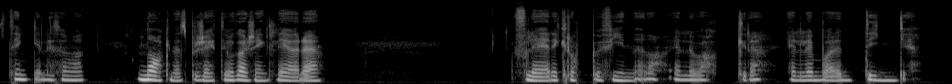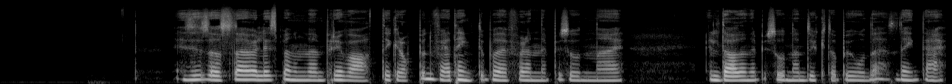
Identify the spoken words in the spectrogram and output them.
Så tenker jeg liksom at Nakenhetsprosjektet vil kanskje egentlig gjøre flere kropper fine, da, eller vakre, eller bare digge. Jeg syns også det er veldig spennende med den private kroppen, for jeg tenkte på det for denne episoden her eller da denne episoden her dukket opp i hodet, så tenkte jeg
